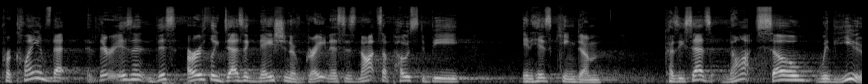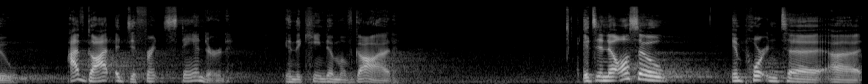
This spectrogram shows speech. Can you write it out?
proclaims that there isn't this earthly designation of greatness is not supposed to be in his kingdom because he says, Not so with you. I've got a different standard in the kingdom of God. It's also important to uh,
